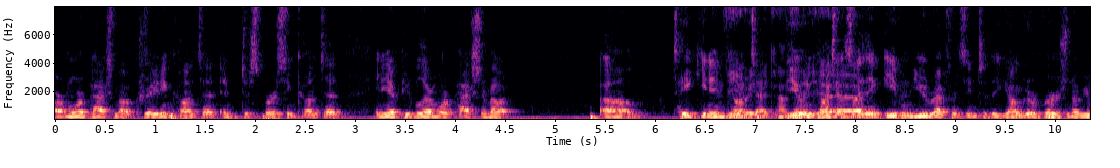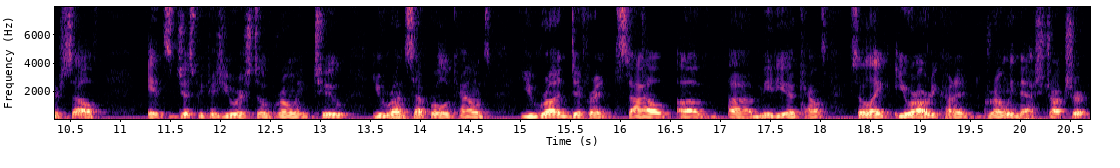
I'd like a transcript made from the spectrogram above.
are more passionate about creating content and dispersing content, and you have people that are more passionate about um, taking in Viewing content, content, viewing content. So. I think even you referencing to the younger version of yourself, it's just because you are still growing too. You run several accounts. You run different style of uh, media accounts. So like you are already kind of growing that structure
